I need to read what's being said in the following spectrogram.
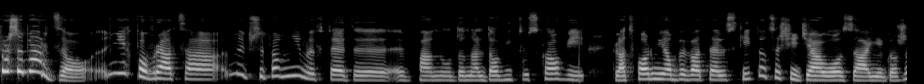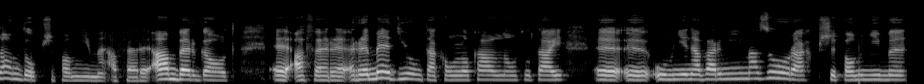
Proszę bardzo, niech powraca. My przypomnimy wtedy panu Donaldowi Tuskowi, Platformie Obywatelskiej, to co się działo za jego rządów. Przypomnimy aferę Amber Gold, e, aferę Remedium, taką lokalną tutaj e, e, u mnie na Warmii i Mazurach. Przypomnimy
